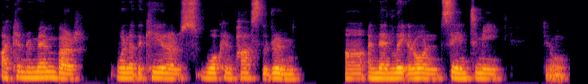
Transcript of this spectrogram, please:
I can remember one of the carers walking past the room uh, and then later on saying to me, you know,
